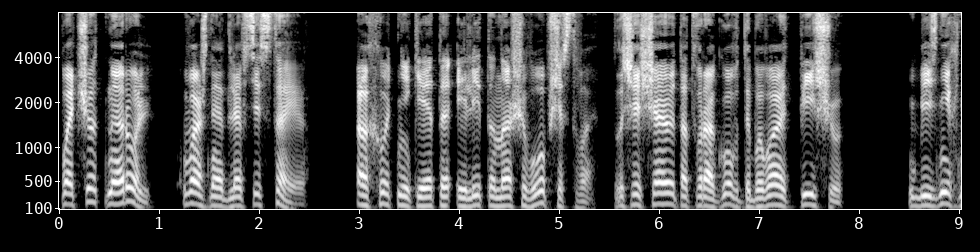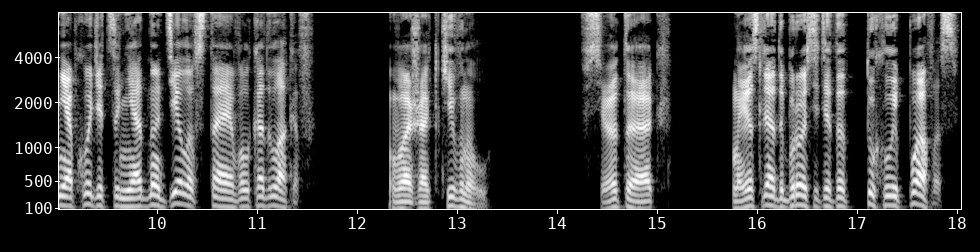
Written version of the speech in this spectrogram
почетная роль, важная для всей стаи. Охотники — это элита нашего общества, защищают от врагов, добывают пищу. Без них не обходится ни одно дело в стае волкодлаков». Вожак кивнул. «Все так. Но если отбросить этот тухлый пафос,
